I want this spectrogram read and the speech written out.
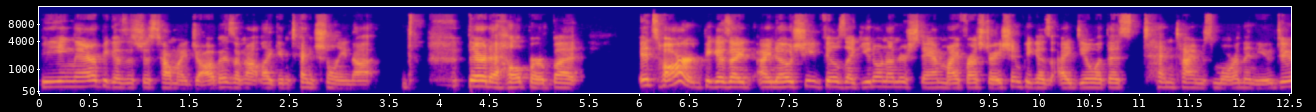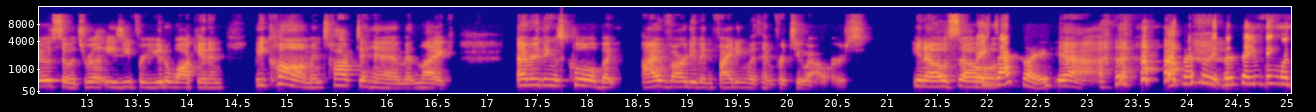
being there because it's just how my job is. I'm not like intentionally not there to help her but it's hard because I I know she feels like you don't understand my frustration because I deal with this 10 times more than you do. So it's real easy for you to walk in and be calm and talk to him and like everything's cool, but I've already been fighting with him for 2 hours. You know, so Exactly. yeah. especially the same thing with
